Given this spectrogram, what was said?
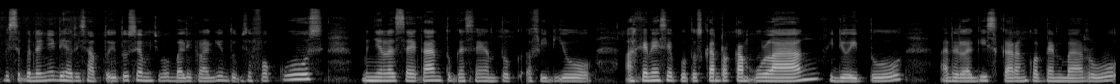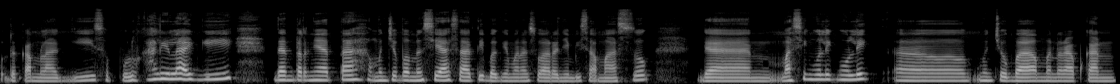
Tapi sebenarnya di hari Sabtu itu saya mencoba balik lagi untuk bisa fokus menyelesaikan tugas saya untuk eh, video. Akhirnya saya putuskan rekam ulang video itu. Ada lagi sekarang konten baru rekam lagi 10 kali lagi. Dan ternyata mencoba mensiasati bagaimana suaranya bisa masuk. Dan masih ngulik-ngulik uh, mencoba menerapkan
